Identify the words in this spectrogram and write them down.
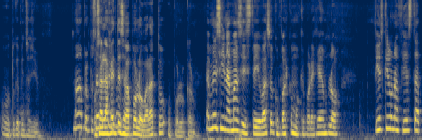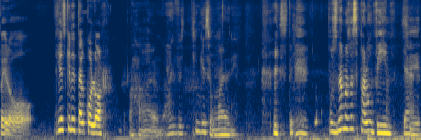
¿O tú qué piensas yo? No, pero pues o sea, la gente se va por lo barato o por lo caro. También sí, nada más este, vas a ocupar como que, por ejemplo, tienes que ir a una fiesta, pero tienes que ir de tal color. Ajá. Ay, pues chingue su madre. Este, pues nada más vas para un fin. Ya. Sí. Sí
